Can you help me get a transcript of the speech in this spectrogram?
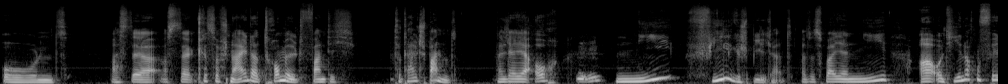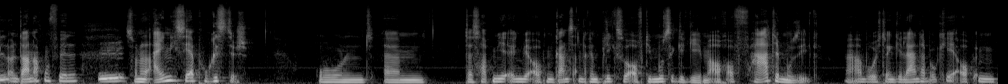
und was der, was der Christoph Schneider trommelt, fand ich total spannend. Weil der ja auch mhm. nie viel gespielt hat. Also es war ja nie, ah, und hier noch ein Phil und da noch ein Phil, mhm. sondern eigentlich sehr puristisch. Und ähm, das hat mir irgendwie auch einen ganz anderen Blick so auf die Musik gegeben, auch auf harte Musik. Ja, wo ich dann gelernt habe, okay, auch im,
